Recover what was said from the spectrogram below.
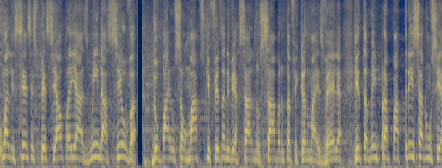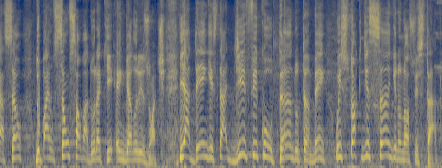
uma licença especial para Yasmin da Silva, do bairro São Marcos, que fez aniversário no sábado, está ficando mais velha. E também para Patrícia Anunciação, do bairro São Salvador, aqui em Belo Horizonte. E a dengue está difícil dificultando também o estoque de sangue no nosso estado.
